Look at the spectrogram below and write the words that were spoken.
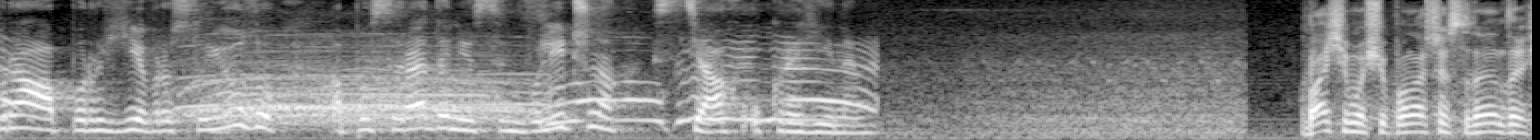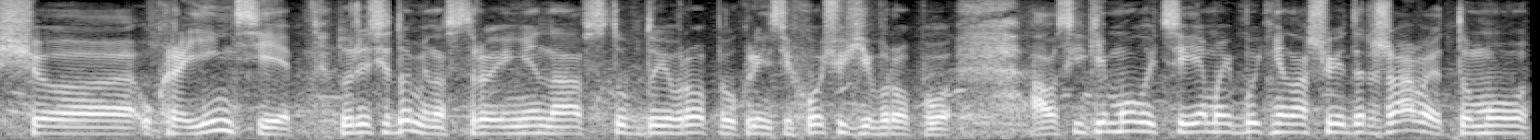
прапор Євросоюзу, а посередині символічно стяг України. Бачимо, що по наших студентах, що українці дуже свідомі настроєні на вступ до Європи. Українці хочуть Європу. А оскільки молодь це є майбутнє нашої держави, тому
